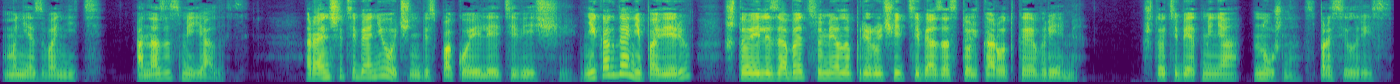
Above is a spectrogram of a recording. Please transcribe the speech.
мне звонить». Она засмеялась. Раньше тебя не очень беспокоили эти вещи. Никогда не поверю, что Элизабет сумела приручить тебя за столь короткое время. Что тебе от меня нужно? спросил Рис.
